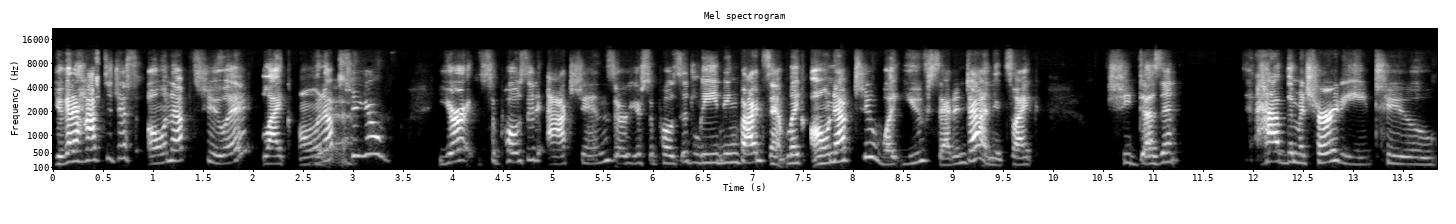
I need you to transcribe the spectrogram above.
you're gonna have to just own up to it, like own yeah. up to your your supposed actions or your supposed leading by example, like own up to what you've said and done. It's like she doesn't have the maturity to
